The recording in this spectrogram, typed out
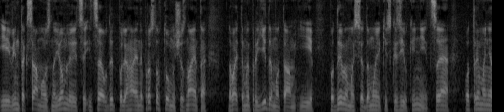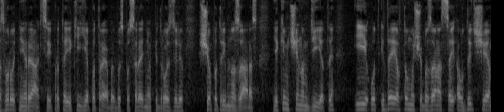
І він так само ознайомлюється, і це аудит полягає не просто в тому, що знаєте, давайте ми приїдемо там і подивимося, дамо якісь вказівки. Ні, це отримання зворотньої реакції про те, які є потреби безпосередньо в підрозділів, що потрібно зараз, яким чином діяти. І от ідея в тому, щоб зараз цей аудит ще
